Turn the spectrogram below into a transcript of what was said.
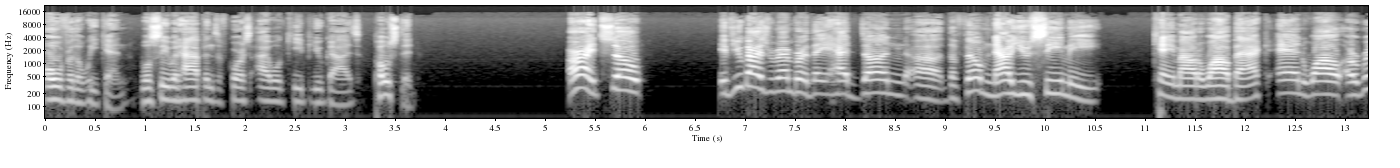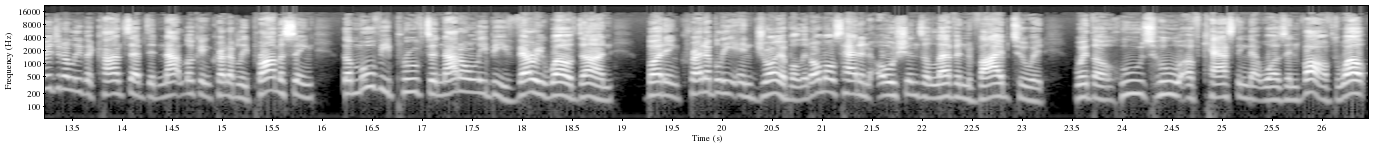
over the weekend. We'll see what happens. Of course, I will keep you guys posted. All right, so if you guys remember, they had done uh, the film Now You See Me came out a while back, and while originally the concept did not look incredibly promising, the movie proved to not only be very well done, but incredibly enjoyable. It almost had an Ocean's Eleven vibe to it, with a who's who of casting that was involved. Well,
